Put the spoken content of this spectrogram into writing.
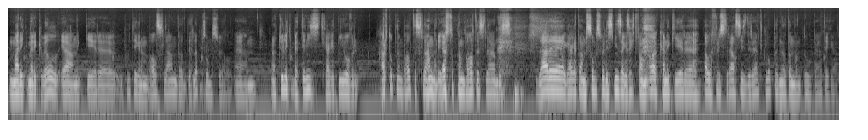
Maar ik merk wel, ja, een keer uh, goed tegen een bal slaan, dat helpt soms wel. Um, maar natuurlijk, bij tennis gaat het niet over hard op een bal te slaan, maar juist op een bal te slaan. Dus daar uh, gaat het dan soms wel eens mis dat je zegt van oh, kan ik hier uh, alle frustraties eruit kloppen en dat dan, dan toch buiten gaat.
